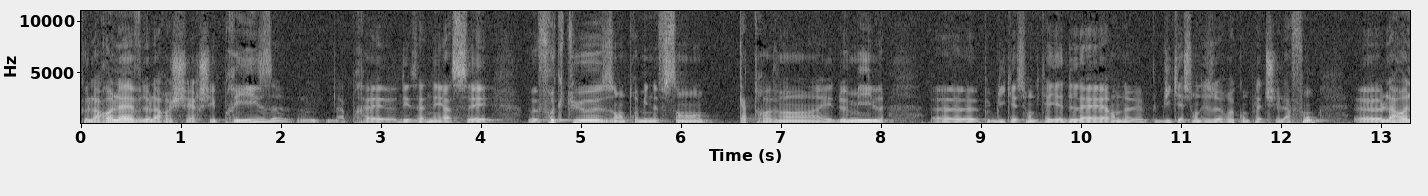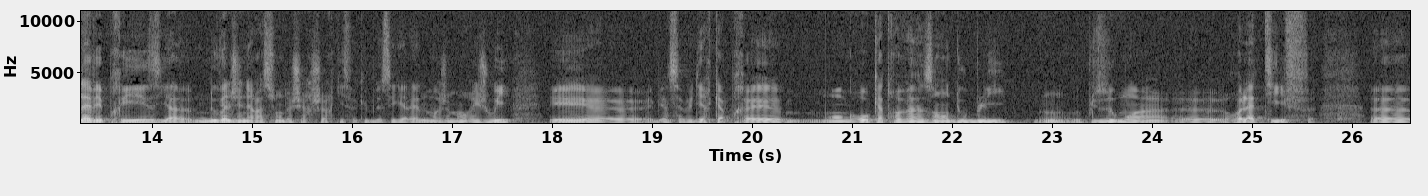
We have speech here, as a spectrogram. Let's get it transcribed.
que la relève de la recherche est prise, après euh, des années assez euh, fructueuses entre 1980 et 2000, euh, publication de cahiers de Lerne, publication des œuvres complètes chez Lafon. La relève est prise, il y a une nouvelle génération de chercheurs qui s'occupent de ces moi je m'en réjouis, et eh bien, ça veut dire qu'après en gros 80 ans d'oubli, hein, plus ou moins relatif, euh,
